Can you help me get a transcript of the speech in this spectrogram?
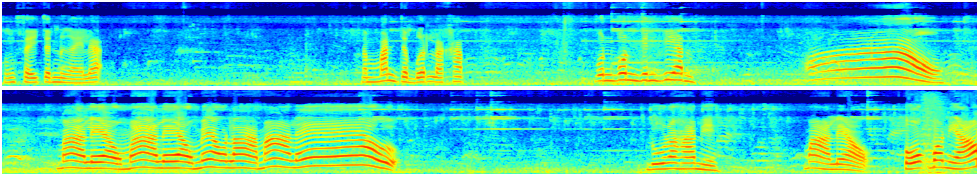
สงสัยจะเหนื่อยแล้ว น้ำมันจะเบิดละครับ วนวนเวียนเวียนๆอ้าวมาแล้วมาแล้วแมวล่ามาแล้ว ดูนะคะนี่ มาแล้วตกบ่เหนียว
